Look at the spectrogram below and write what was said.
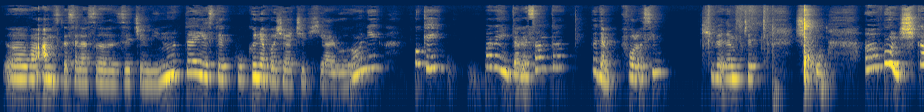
Uh, am zis că se lasă 10 minute, este cu cânepă și acid hialuronic. Ok, pare interesantă. Vedem, folosim și vedem ce și cum. Uh, bun, și cam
